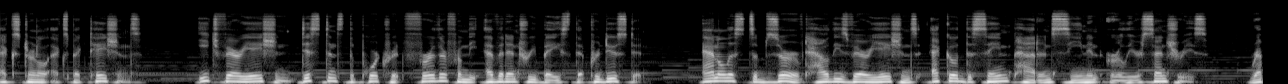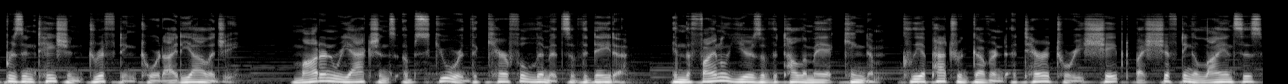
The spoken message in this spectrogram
external expectations. Each variation distanced the portrait further from the evidentiary base that produced it. Analysts observed how these variations echoed the same patterns seen in earlier centuries, representation drifting toward ideology. Modern reactions obscured the careful limits of the data. In the final years of the Ptolemaic kingdom, Cleopatra governed a territory shaped by shifting alliances,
